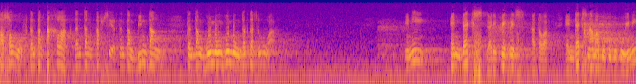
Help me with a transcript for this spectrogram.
tasawuf, tentang akhlak, tentang tafsir, tentang bintang, tentang gunung-gunung serta semua. Ini indeks dari Fihris atau indeks nama buku-buku ini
